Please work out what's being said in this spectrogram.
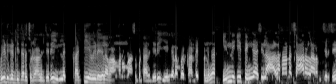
வீடு கட்டி தர சொன்னாலும் சரி இல்ல கட்டிய வீடுகளை வாங்கணும்னு ஆசைப்பட்டாலும் சரி எங்க நம்பர் கான்டாக்ட் பண்ணுங்க. இன்னைக்கு தென்காசியில அழகான சாரல் ஆரம்பிச்சிருச்சு.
